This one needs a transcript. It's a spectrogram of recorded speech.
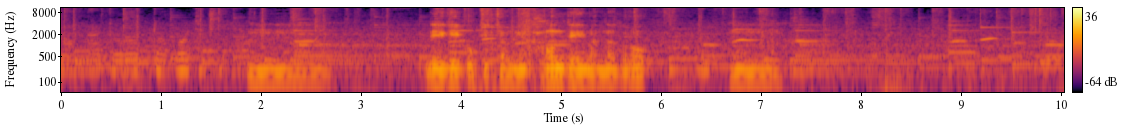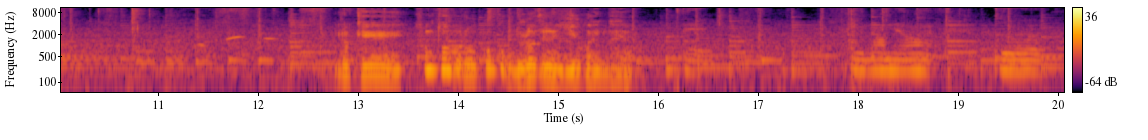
만나도록 접어주세요. 음, 네 개의 꼭지점이 가운데에 만나도록. 음, 이렇게 손톱으로 꾹꾹 눌러주는 이유가 있나요? 네. 왜냐면 그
